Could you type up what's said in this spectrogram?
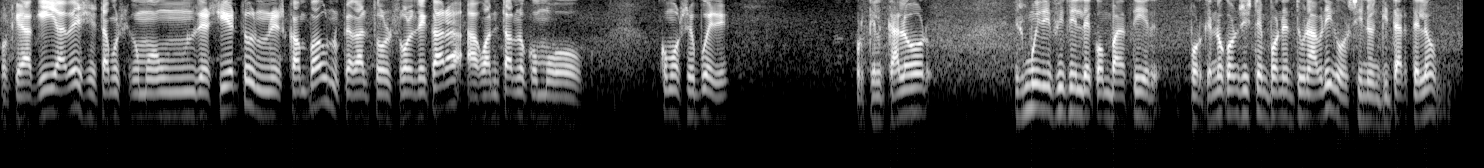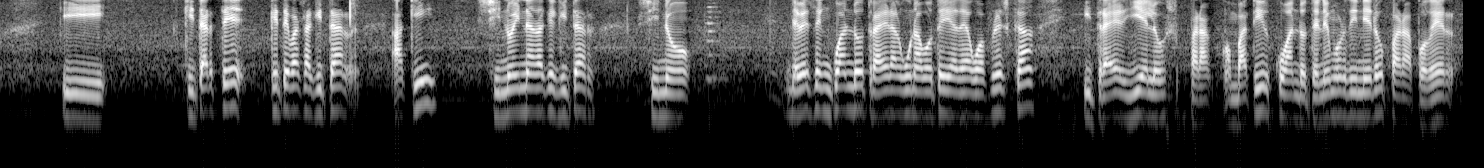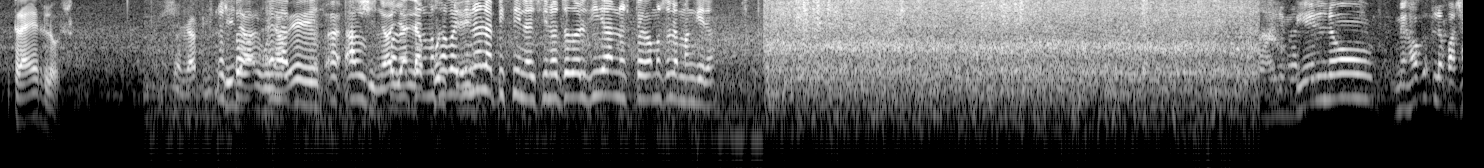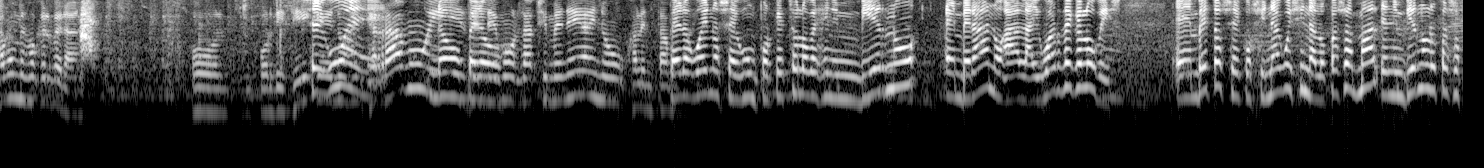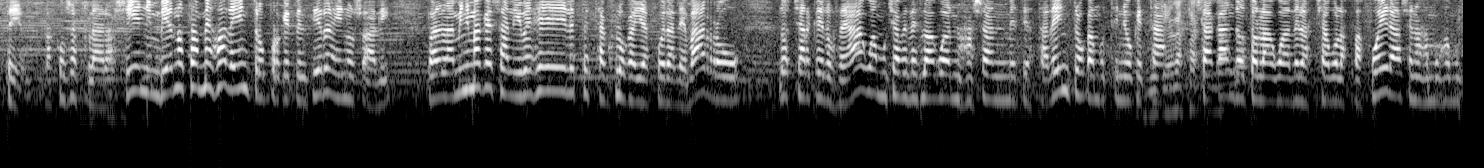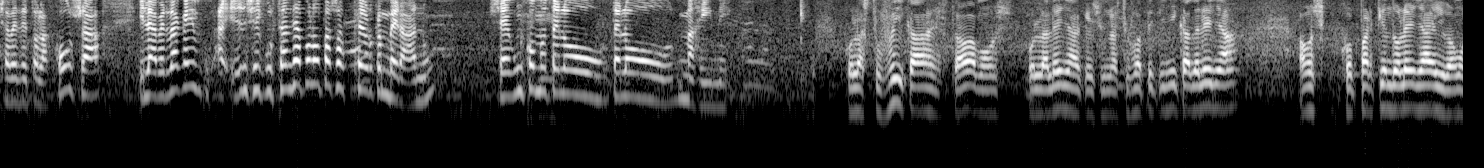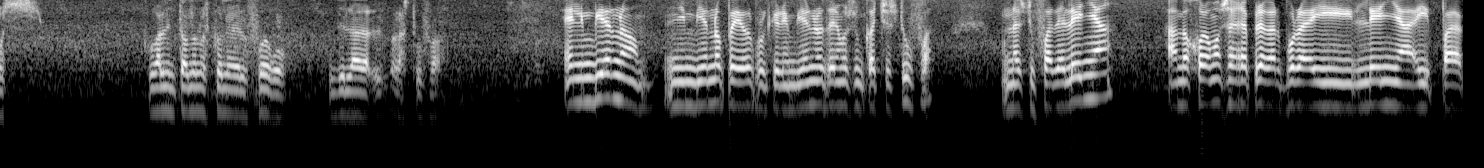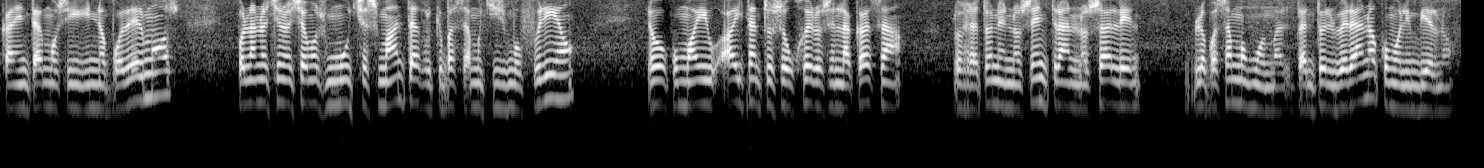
porque aquí ya ves, estamos como un desierto, en un escampado, nos pega todo el sol de cara, aguantando como, como se puede. porque el calor es muy difícil de combatir, porque no consiste en ponerte un abrigo, sino en quitártelo. Y quitarte, ¿qué te vas a quitar aquí si no hay nada que quitar? Sino de vez en cuando traer alguna botella de agua fresca y traer hielos para combatir cuando tenemos dinero para poder traerlos. Pues en la piscina pega- alguna en la- vez, a- a- si no hay en la de dinero en fuente. la piscina y si no todo el día nos pegamos en la manguera. El invierno mejor, lo pasamos mejor que el verano. Por, por decir Según que nos encerramos y no, pero- encendemos la chimenea y nos calentamos. Pero bueno, según, porque esto lo ves en invierno, en verano, a la igual de que lo ves en veto seco, sin agua y sin nada, lo pasas mal, en invierno lo pasas peor, las cosas claras. Sí, en invierno estás mejor adentro porque te encierras y no sales. Para la mínima que sales y ves el espectáculo que hay afuera de barro, los charqueros de agua, muchas veces los aguas nos han metido hasta adentro, que hemos tenido que estar sacando todo el agua de las chabolas para afuera, se nos ha mojado muchas veces todas las cosas. Y la verdad que en circunstancias pues lo pasas peor que en verano, según como te lo, te lo imagines. Con la estufica, estábamos con la leña, que es una estufa pequeñica de leña, vamos compartiendo leña y vamos calentándonos con el fuego de la, la estufa. En invierno, en invierno peor, porque en invierno tenemos un cacho estufa, una estufa de leña, a lo mejor vamos a replegar por ahí leña y para calentarnos y no podemos, por la noche nos echamos muchas mantas porque pasa muchísimo frío, luego como hay, hay tantos agujeros en la casa, los ratones nos entran, nos salen, lo pasamos muy mal, tanto el verano como el invierno.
